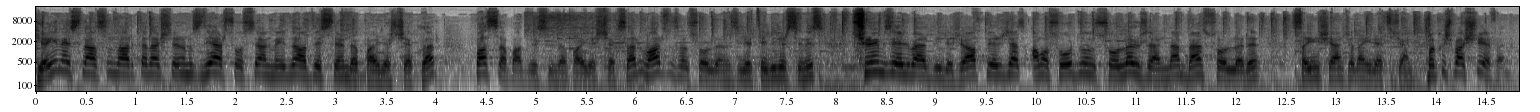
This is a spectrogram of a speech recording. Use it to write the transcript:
Yayın esnasında arkadaşlarımız diğer sosyal medya adreslerini de paylaşacaklar. WhatsApp adresini de paylaşacaklar. Varsa sorularınızı iletebilirsiniz. Süremiz el verdiğiyle cevap vereceğiz ama sorduğunuz sorular üzerinden ben soruları Sayın Şencan'a ileteceğim. Bakış başlıyor efendim.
